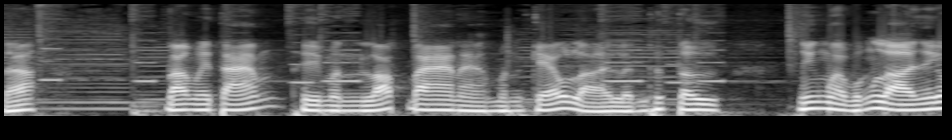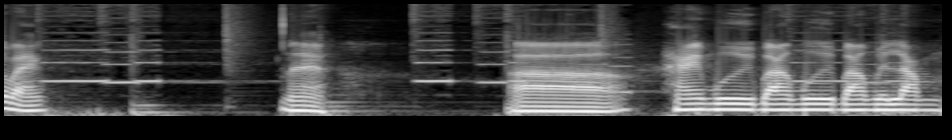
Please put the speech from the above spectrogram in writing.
Đó 38 thì mình lót 3 nè mình kéo lại lệnh thứ tư. Nhưng mà vẫn lời nha các bạn. Nè à, 20 30 35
